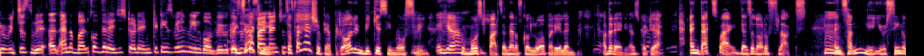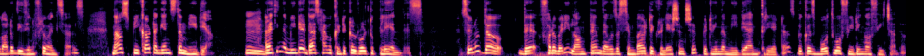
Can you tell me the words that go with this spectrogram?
Which is and a bulk of the registered entities will be in Bombay because it's the financial. It's a financial capital, all in BKC mostly, yeah. for most parts, and then of course Lower Parel and other areas. But yeah, and that's why there's a lot of flux. Hmm. And suddenly you're seeing a lot of these influencers now speak out against the media, Hmm. and I think the media does have a critical role to play in this. So you know the there for a very long time there was a symbiotic relationship between the media and creators because both were feeding off each other.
